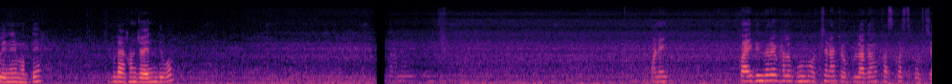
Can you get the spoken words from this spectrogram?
প্লেনের মধ্যে। এগুলো এখন জয়েন দেবো। অনেক কয়েকদিন ধরে ভালো ঘুম হচ্ছে না, চোখগুলো একদম খসখস করছে।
